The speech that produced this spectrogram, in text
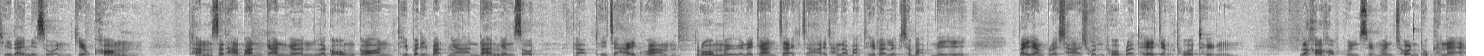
ที่ได้มีส่วนเกี่ยวข้องทั้งสถาบันการเงิน และก็องค์กรที่ปฏิบัติงานด้านเงินสดครับที่จะให้ความร่วมมือในการแจกจ่ายธนบัตรที่ระลึกฉบับนี้ ไปยังประชาชนทั่วประเทศอย่างทั่วถึง และขอขอบคุณสื่อมวลชนทุกแขนง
